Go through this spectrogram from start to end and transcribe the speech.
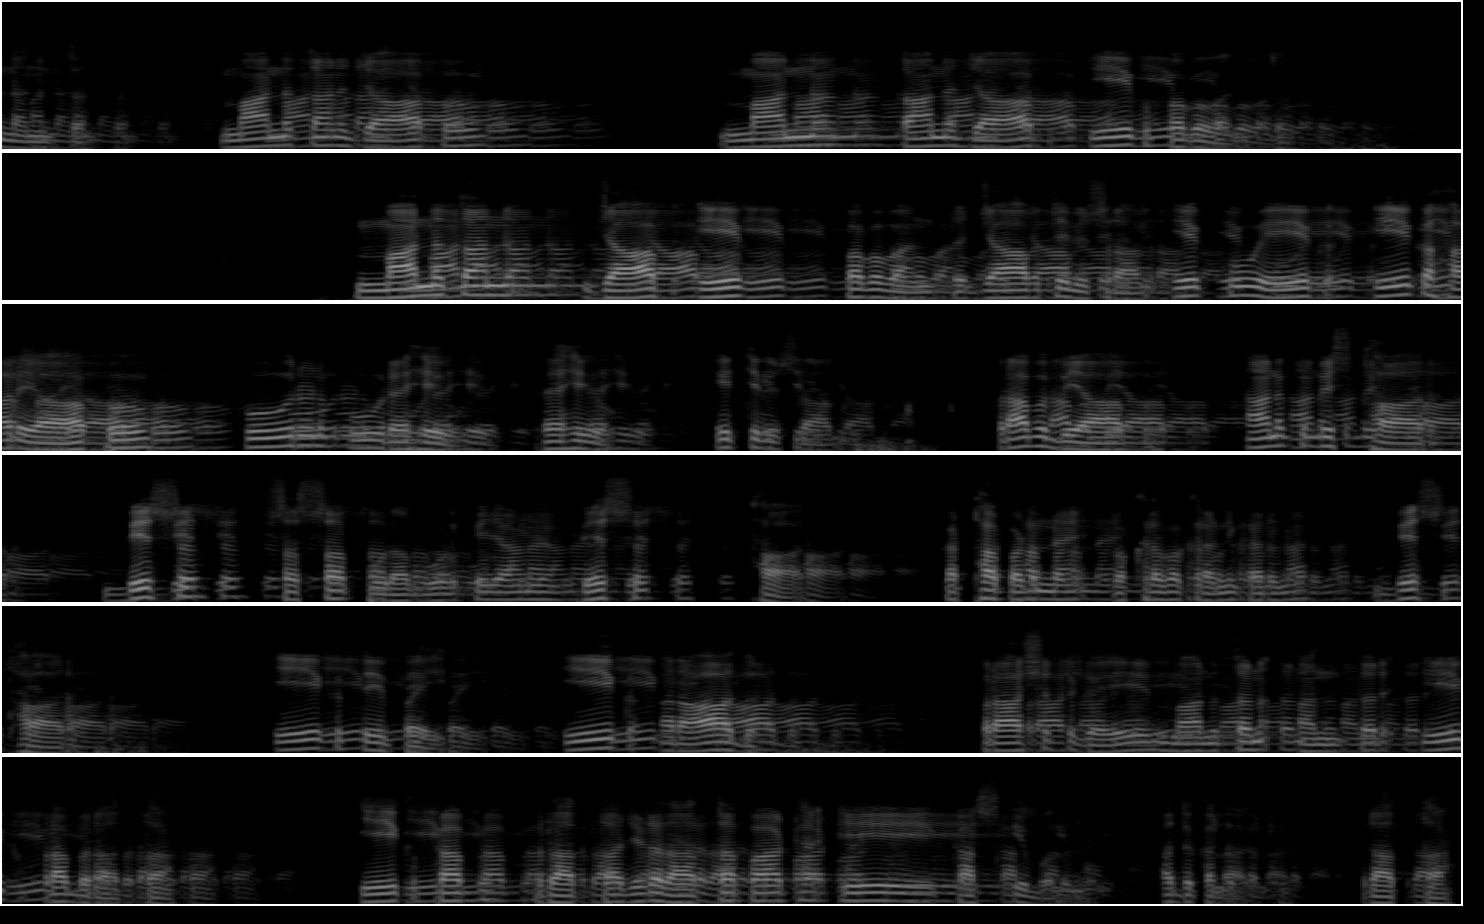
ਅਨੰਤ। ਮਨ ਤਨ ਜਾਪ ਮਨ ਤਨ ਜਾਪ ਏਕ ਭਗਵੰਤ। ਮਨ ਤਨ ਜਾਪ ਏਕ ਭਗਵੰਤ ਜਾਪ ਤੇ ਵਿਸਰਾਮ। ਏਕੋ ਏਕ ਏਕ ਹਰਿ ਆਪ ਪੂਰਨ ਪੂ ਰਹਿਓ ਰਹਿਓ ਇੱਥੇ ਵਿਸਰਾਮ। ਪ੍ਰਭ ਵਿਆਪ ਅਨਕ ਵਿਸਥਾਰ ਬਿਸ ਸੱਸਾ ਪੂਰਾ ਬੋਲ ਕੇ ਜਾਣਾ ਬਿਸ ਥਾਰ। ਇਕੱਠਾ ਪੜਨਾ ਹੈ ਵੱਖਰਾ ਵੱਖਰਾ ਨਹੀਂ ਕਰਨਾ ਬਿਸ ਥਾਰ। ਏਕ ਤੇ ਪਈ ਏਕ ਅਰਾਧ। ਪ੍ਰਾਸ਼ਤ ਗਏ ਮਨ ਤਨ ਅੰਤਰ ਏਕ ਪ੍ਰਭ ਰਾਤਾ। ਏਕ ਪ੍ਰਭ ਰਾਤਾ ਜਿਹੜਾ ਰਾਤਾ ਪਾਠ ਹੈ ਇਹ ਕੱਸ ਕੇ ਬੋਲਣਾ ਅਧਿਕ ਲਾ ਕੇ ਰਾਤਾ।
